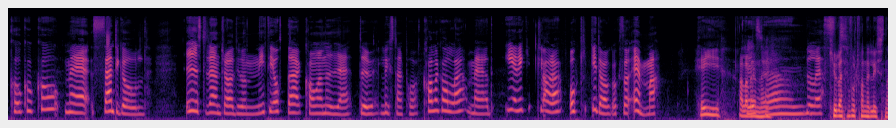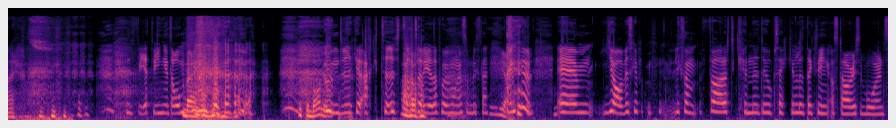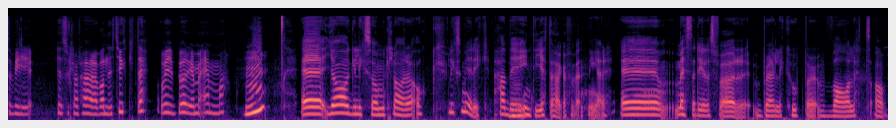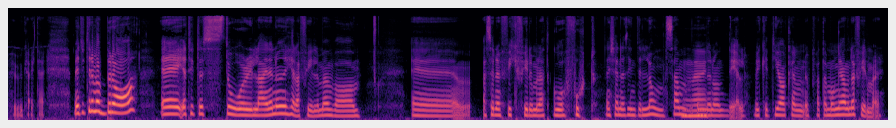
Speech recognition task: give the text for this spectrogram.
KKK med Santigold i Studentradion 98,9. Du lyssnar på Kolla kolla med Erik, Klara och idag också Emma. Hej alla vänner. Hejsan. Blessed. Kul att ni fortfarande lyssnar. Det vet vi inget om. Nej. Undviker aktivt att ta reda på hur många som lyssnar. Ja. Men kul! Ehm, ja, vi ska liksom för att knyta ihop säcken lite kring A Star Is Born så vill jag såklart höra vad ni tyckte. Och vi börjar med Emma. Mm. Eh, jag liksom Klara och liksom Erik hade Mm. inte jättehöga förväntningar. Eh, mestadels för Bradley Cooper-valet av huvudkaraktär. Men jag tyckte den var bra. Eh, jag tyckte storylinen under hela filmen var eh, Alltså den fick filmen att gå fort. Den kändes inte långsam Nej. under någon del. Vilket jag kan uppfatta många andra filmer.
